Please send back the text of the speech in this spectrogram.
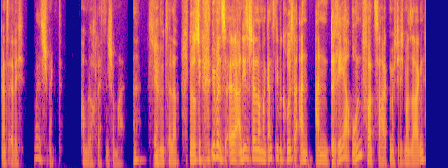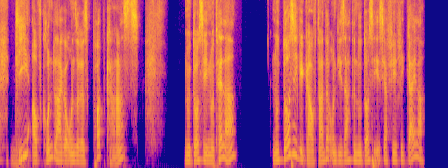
ganz ehrlich, weil's schmeckt. Haben wir doch letztens schon mal, ne? Ist wie Ja. Nutella. Nur lustig. Übrigens, äh, an dieser Stelle noch mal ganz liebe Grüße an Andrea Unverzagt, möchte ich mal sagen, die auf Grundlage unseres Podcasts Nudossi Nutella Nudossi gekauft hatte und die sagte, Nudossi ist ja viel, viel geiler.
